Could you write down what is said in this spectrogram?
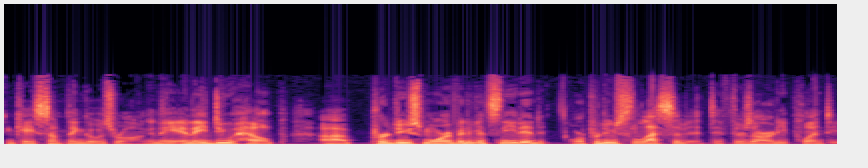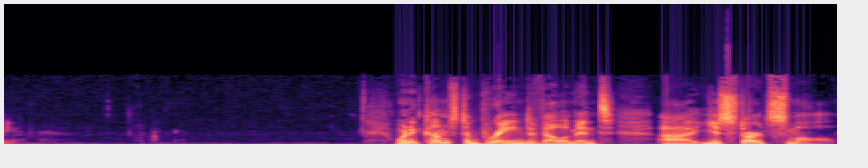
in case something goes wrong. And they and they do help uh, produce more of it if it's needed, or produce less of it if there's already plenty. When it comes to brain development, uh, you start small.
